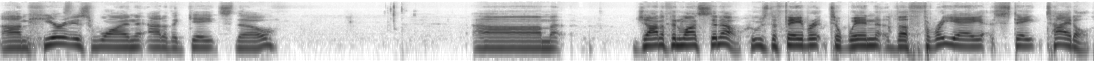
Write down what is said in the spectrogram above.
Um, here is one out of the gates, though. Um, Jonathan wants to know who's the favorite to win the 3A state title.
